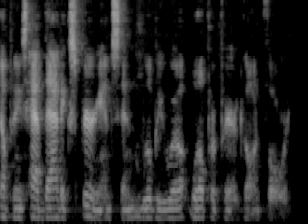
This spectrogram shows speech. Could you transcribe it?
companies have that experience and will be well, well prepared going forward.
